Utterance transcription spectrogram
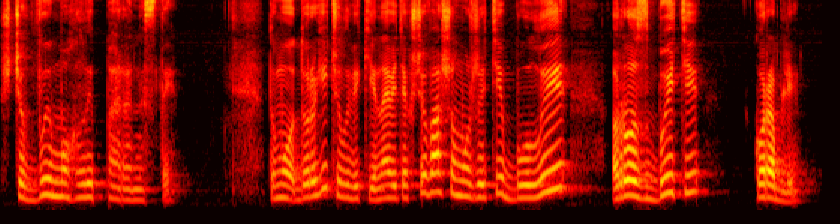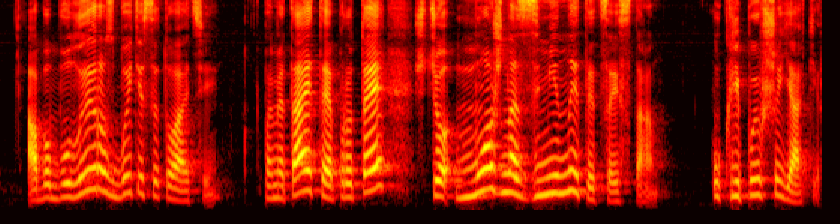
щоб ви могли перенести. Тому, дорогі чоловіки, навіть якщо в вашому житті були розбиті кораблі або були розбиті ситуації, пам'ятайте про те, що можна змінити цей стан, укріпивши якір.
